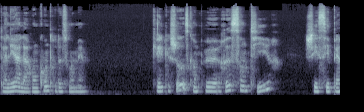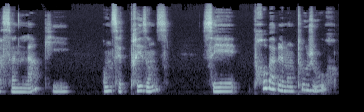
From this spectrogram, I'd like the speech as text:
d'aller à la rencontre de soi-même. Quelque chose qu'on peut ressentir chez ces personnes-là qui ont cette présence, c'est probablement toujours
